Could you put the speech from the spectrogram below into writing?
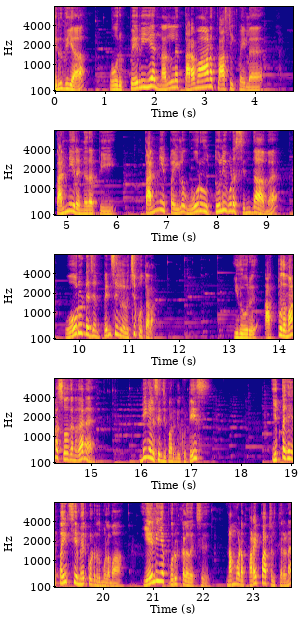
இறுதியாக ஒரு பெரிய நல்ல தரமான பிளாஸ்டிக் பையில் தண்ணீரை நிரப்பி தண்ணீர் பையில் ஒரு துளி கூட சிந்தாமல் ஒரு டஜன் பென்சில்களை வச்சு குத்தலாம். இது ஒரு அற்புதமான சோதனை தானே? நீங்களும் செஞ்சு பாருங்க குட்டீஸ். இத்தகைய பயிற்சியை மேற்கொள்றது மூலமா எளிய பொருட்களை வச்சு நம்மோட படைப்பாற்றல் திறனை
